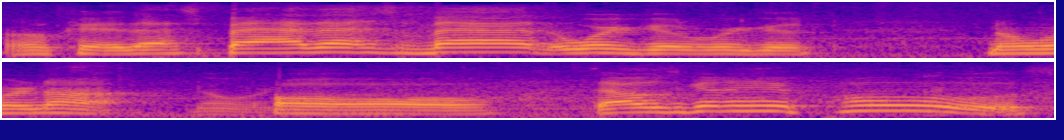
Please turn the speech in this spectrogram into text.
Okay, that's bad. That's bad. We're good. We're good. No, we're not. No, we're oh, not. Oh, that was gonna hit post.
